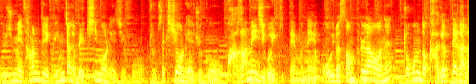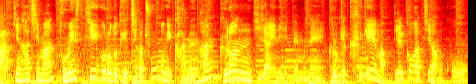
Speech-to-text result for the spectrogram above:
요즘에 사람들이 굉장히 맥시멀해지고 좀 섹시얼해지고 과감해지고 있기 때문에 오히려 썬플라워는 조금 더 가격대가 낮긴 하지만 도메스틱으로도 대체가 충분히 가능한 그런 디자인이기 때문에 그렇게 크게 막 뛸 것 같진 않고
